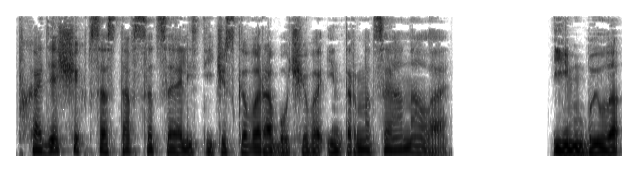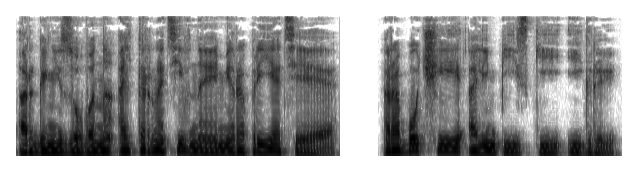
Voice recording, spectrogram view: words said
входящих в состав социалистического рабочего интернационала, им было организовано альтернативное мероприятие – рабочие Олимпийские игры.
